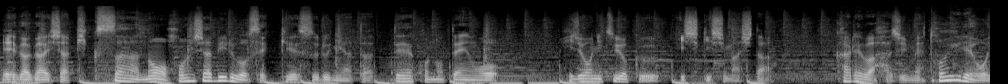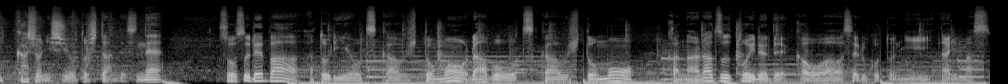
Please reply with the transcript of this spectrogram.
映画会社ピクサーの本社ビルを設計するにあたってこの点を非常に強く意識しました。彼ははじめトイレを1箇所にしようとしたんですね。そうすればアトリエを使う人もラボを使う人も必ずトイレで顔を合わせることになります。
